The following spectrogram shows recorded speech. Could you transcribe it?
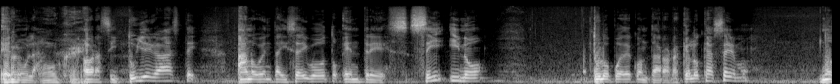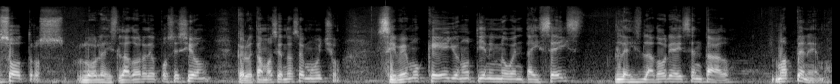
es nula. Ahora, si tú llegaste a 96 votos entre sí y no, tú lo puedes contar. Ahora, ¿qué es lo que hacemos? Nosotros, los legisladores de oposición, que lo estamos haciendo hace mucho, si vemos que ellos no tienen 96 legisladores ahí sentados, no abstenemos.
